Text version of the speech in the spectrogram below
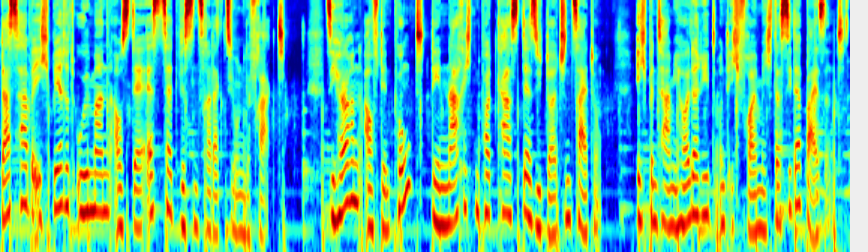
Das habe ich Berit Uhlmann aus der SZ Wissensredaktion gefragt. Sie hören auf den Punkt, den Nachrichtenpodcast der Süddeutschen Zeitung. Ich bin Tami Holderried und ich freue mich, dass Sie dabei sind.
